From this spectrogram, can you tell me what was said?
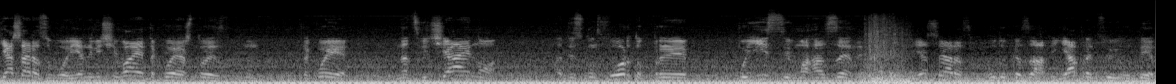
я ще раз говорю, я не відчуваю такої тої, ну, такої надзвичайно дискомфорту при поїздці в магазини. Я ще раз буду казати, я працюю один,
